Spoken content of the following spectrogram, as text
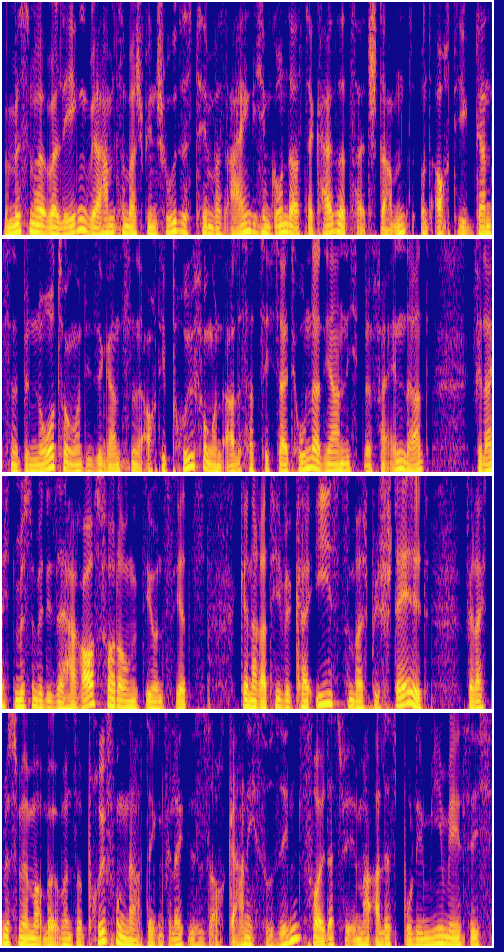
wir müssen mal überlegen, wir haben zum Beispiel ein Schulsystem, was eigentlich im Grunde aus der Kaiserzeit stammt und auch die ganze Benotung und diese ganzen, auch die Prüfung und alles hat sich seit 100 Jahren nicht mehr verändert. Vielleicht müssen wir diese Herausforderung, die uns jetzt generative KIs zum Beispiel stellt, vielleicht müssen wir mal über unsere Prüfung nachdenken. Vielleicht ist es auch gar nicht so sinnvoll, dass wir immer alles bulimiemäßig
